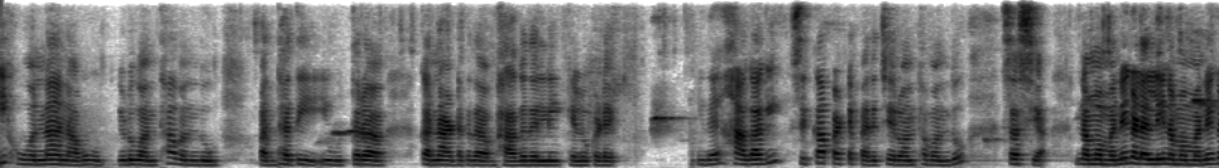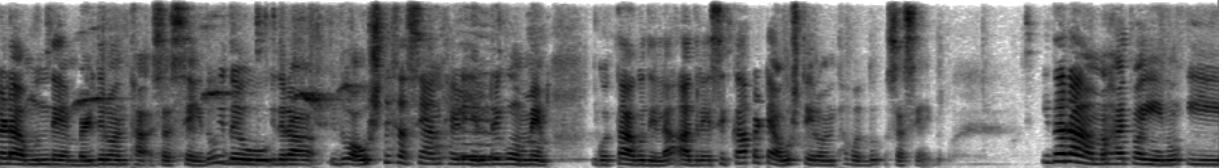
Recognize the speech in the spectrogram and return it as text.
ಈ ಹೂವನ್ನು ನಾವು ಇಡುವಂಥ ಒಂದು ಪದ್ಧತಿ ಈ ಉತ್ತರ ಕರ್ನಾಟಕದ ಭಾಗದಲ್ಲಿ ಕೆಲವು ಕಡೆ ಇದೆ. ಹಾಗಾಗಿ ಸಿಕ್ಕಾಪಟ್ಟೆ ಪರಿಚಯ ಇರುವಂಥ ಒಂದು ಸಸ್ಯ. ನಮ್ಮ ಮನೆಗಳಲ್ಲಿ ನಮ್ಮ ಮನೆಗಳ ಮುಂದೆ ಬೆಳೆದಿರುವಂಥ ಸಸ್ಯ ಇದು. ಇದು ಇದರ, ಇದು ಔಷಧಿ ಸಸ್ಯ ಅಂತ ಹೇಳಿ ಎಲ್ರಿಗೂ ಒಮ್ಮೆ ಗೊತ್ತಾಗೋದಿಲ್ಲ, ಆದರೆ ಸಿಕ್ಕಾಪಟ್ಟೆ ಔಷಧಿ ಇರುವಂಥ ಒಂದು ಸಸ್ಯ ಇದು. ಇದರ ಮಹತ್ವ ಏನು? ಈ,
